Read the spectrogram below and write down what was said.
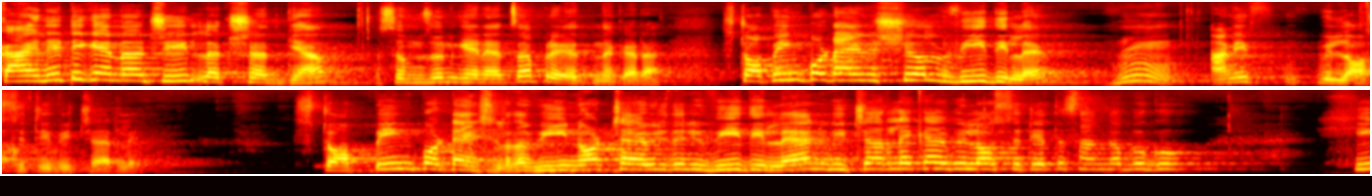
कायनेटिक एनर्जी लक्षात घ्या. समजून घेण्याचा प्रयत्न करा. स्टॉपिंग पोटॅन्शियल व्ही दिलंय. आणि विलॉसिटी विचारले. स्टॉपिंग पोटॅन्शियल आता व्ही नॉटच्या ऐवजी त्यांनी व्ही दिलंय आणि विचारले काय विलॉसिटी आता सांगा बघू. ही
